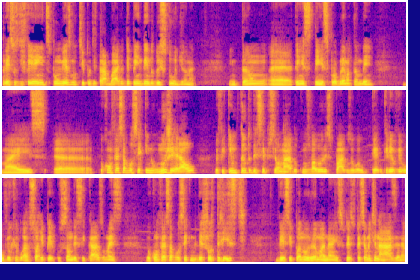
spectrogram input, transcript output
preços diferentes para um mesmo tipo de trabalho dependendo do estúdio, né? Então é, tem, esse, tem esse problema também. Mas é, eu confesso a você que no, no, geral eu fiquei um tanto decepcionado com os valores pagos. Eu, eu, eu queria ouvir, ouvir a sua repercussão desse caso, mas eu confesso a você que me deixou triste ver esse panorama, né? Especialmente na Ásia, né?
